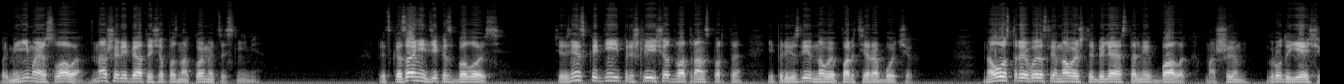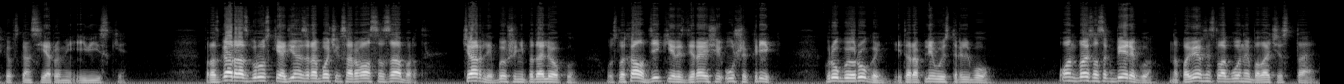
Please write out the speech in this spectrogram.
Помяни мое слово, наши ребята еще познакомятся с ними. Предсказание дико сбылось. Через несколько дней пришли еще два транспорта и привезли новые партии рабочих. На острове выросли новые штабеля стальных балок, машин, груды ящиков с консервами и виски. В разгар разгрузки один из рабочих сорвался за борт. Чарли, бывший неподалеку, услыхал дикий раздирающий уши крик грубую ругань и торопливую стрельбу. Он бросился к берегу, но поверхность лагуны была чиста.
